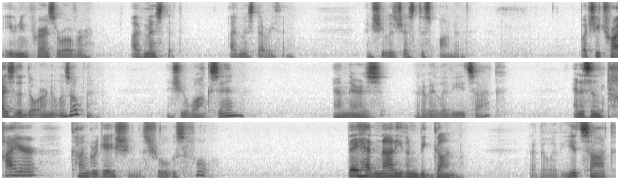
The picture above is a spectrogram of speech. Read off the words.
evening prayers are over. I've missed it. I've missed everything. And she was just despondent. But she tries the door and it was open. And she walks in, and there's Rabbi Levi Yitzhak, and his entire congregation, the shul was full. They had not even begun. Rabbi Levi Yitzhak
